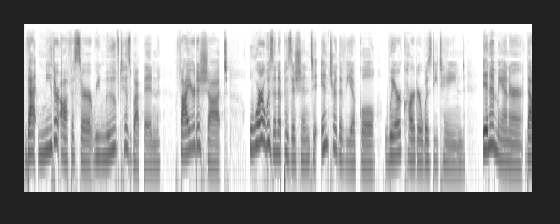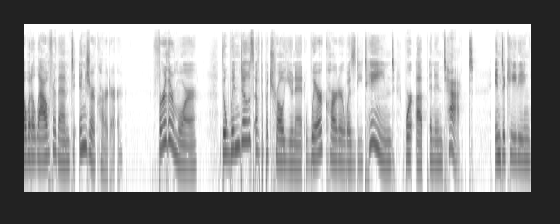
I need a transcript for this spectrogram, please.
that neither officer removed his weapon, fired a shot, or was in a position to enter the vehicle where Carter was detained in a manner that would allow for them to injure Carter. Furthermore, the windows of the patrol unit where Carter was detained were up and intact, indicating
